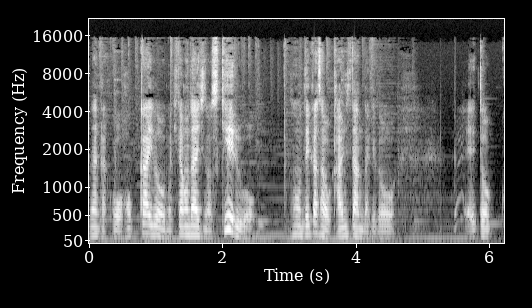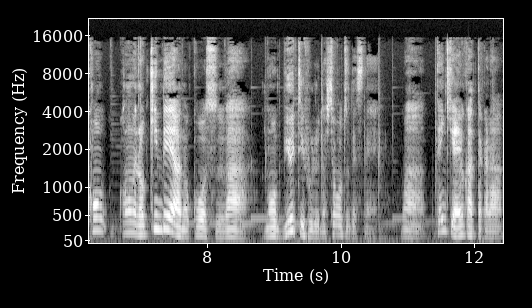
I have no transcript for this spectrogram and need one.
なんかこう北海道の北の大地のスケールを、そのでかさを感じたんだけど、えっと、このロッキンベアのコースはもう beautiful の一言ですね。まあ天気が良かったから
